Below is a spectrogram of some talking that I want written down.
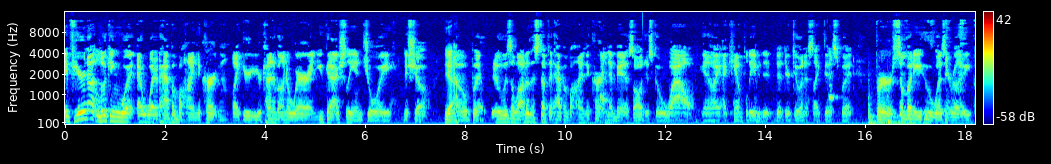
If you're not looking what at what happened behind the curtain, like you're you're kind of unaware, and you could actually enjoy the show. Yeah, You know, but it was a lot of the stuff that happened behind the curtain that made us all just go, "Wow!" You know, I, I can't believe that, that they're doing us like this. But for somebody who wasn't really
